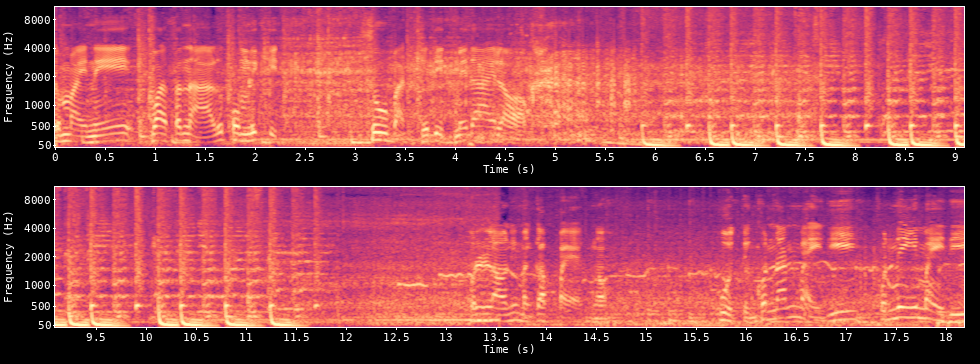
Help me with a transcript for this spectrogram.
สมัยนี้วาสนาหรือพรมลิขิต สู้บัตรเครดิตไม่ได้หรอก คนเรานี่มันก็แปลกเนาะ พูดถึงคนนั้นไม่ดี คนนี้ไม่ดี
